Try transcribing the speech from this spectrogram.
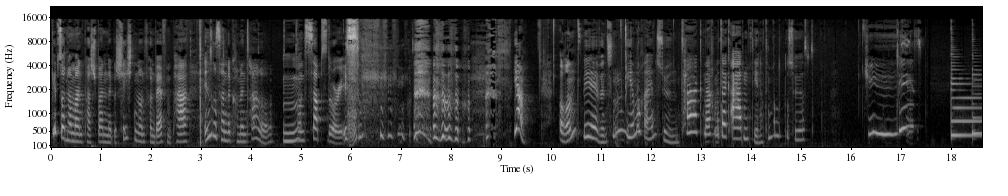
gibt es doch nochmal ein paar spannende Geschichten und von Beth ein paar interessante Kommentare mhm. und Substories. ja, und wir wünschen dir noch einen schönen Tag, Nachmittag, Abend, je nachdem, wann du das hörst. Tschüss. Tschüss.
